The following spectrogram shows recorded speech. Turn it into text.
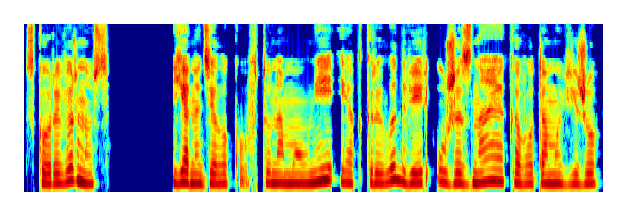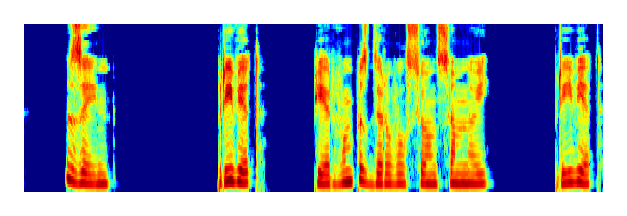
скоро вернусь. Я надела кофту на молнии и открыла дверь, уже зная, кого там увижу. Зейн. «Привет». Первым поздоровался он со мной. «Привет».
